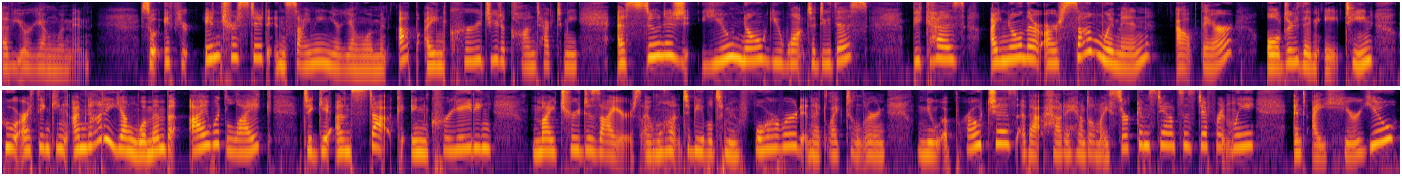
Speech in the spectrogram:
of your young women. So, if you're interested in signing your young women up, I encourage you to contact me as soon as you know you want to do this because I know there are some women out there older than 18 who are thinking, I'm not a young woman, but I would like to get unstuck in creating my true desires. I want to be able to move forward and I'd like to learn new approaches about how to handle my circumstances differently. And I hear you.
